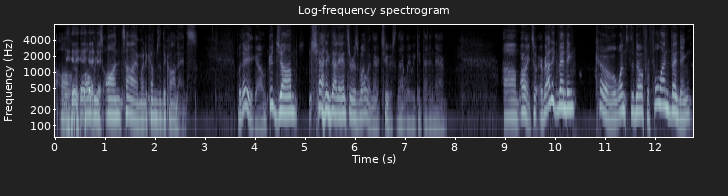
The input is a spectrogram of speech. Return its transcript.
all, always on time when it comes to the comments. But there you go. Good job chatting that answer as well in there too, so that way we get that in there. Um, all right. So Erratic Vending Co. wants to know for full line vending,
